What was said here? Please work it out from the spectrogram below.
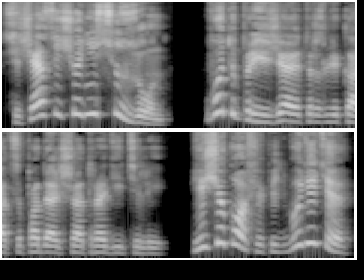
Сейчас еще не сезон. Вот и приезжают развлекаться подальше от родителей. Еще кофе пить будете?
